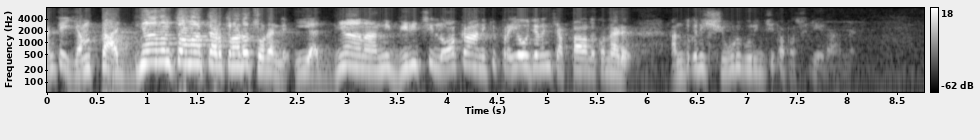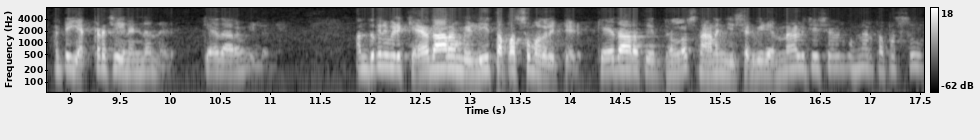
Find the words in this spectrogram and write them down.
అంటే ఎంత అజ్ఞానంతో మాట్లాడుతున్నాడో చూడండి. ఈ అజ్ఞానాన్ని విరిచి లోకానికి ప్రయోజనం చెప్పాలనుకున్నాడు. అందుకని శివుడు గురించి తపస్సు చేయరా అన్నాడు. అంటే ఎక్కడ చేయనండి అన్నాడు. కేదారం వెళ్ళండి. అందుకని వీడు కేదారం వెళ్ళి తపస్సు మొదలెట్టాడు. కేదార తీర్థంలో స్నానం చేశాడు. వీడు ఎన్నాళ్ళు చేశాడనుకుంటున్నారు తపస్సు?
